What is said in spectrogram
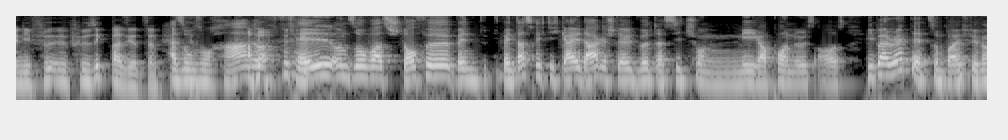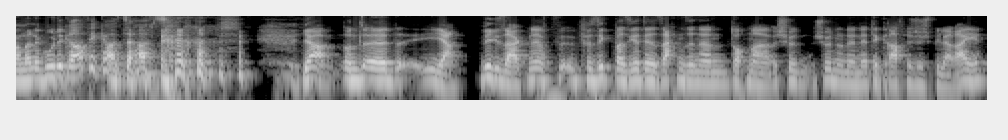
Wenn die phy- physikbasiert sind. Also so Haare, Aber- Fell und sowas, Stoffe, wenn, wenn das richtig geil dargestellt wird, das sieht schon mega pornös aus. Wie bei Red Dead zum Beispiel, wenn man mal eine gute Grafikkarte hat. Ja, und äh, ja, wie gesagt, ne, ph- physikbasierte Sachen sind dann doch mal schön, schön und eine nette grafische Spielerei.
